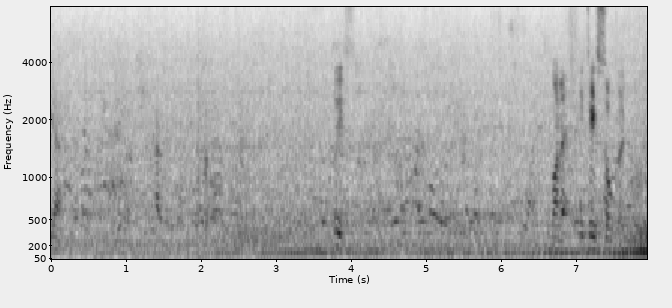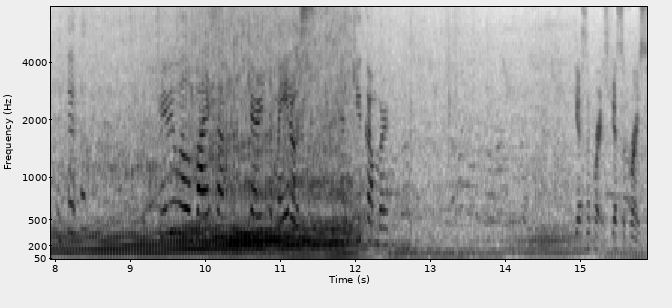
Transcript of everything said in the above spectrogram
Yeah. Half. Please. Ivana, it tastes so good. Maybe we'll buy some cherry tomatoes and cucumber. Guess the price. Guess the price.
